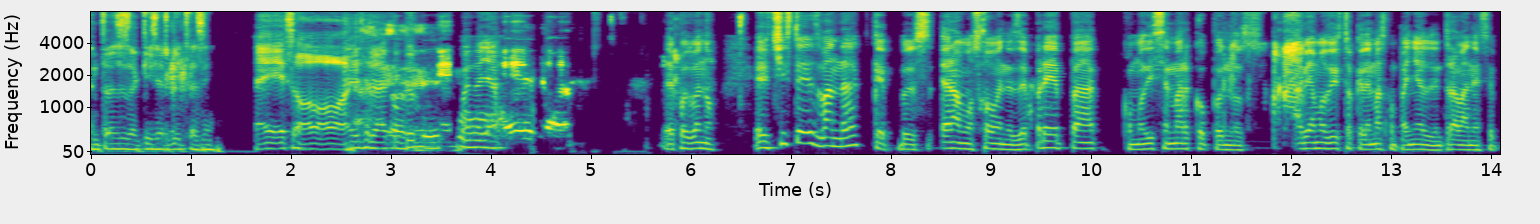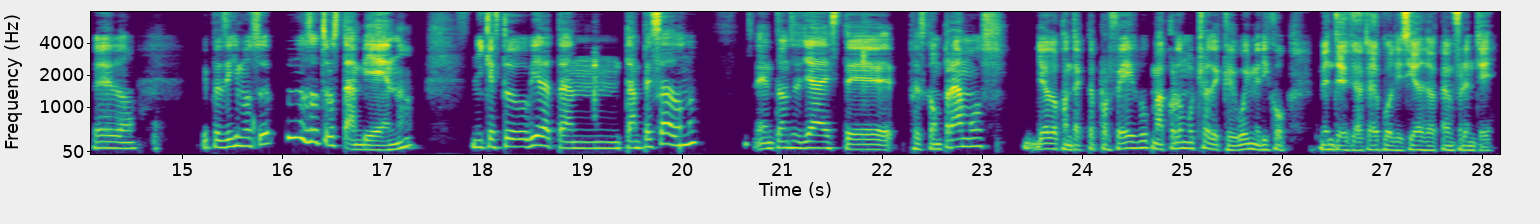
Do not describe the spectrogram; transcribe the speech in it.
Entonces aquí cerquita, sí. Eso, esa es la actitud. Bueno, ya. Eh, pues bueno, el chiste es, banda, que pues éramos jóvenes de prepa. Como dice Marco, pues nos habíamos visto que demás compañeros entraban ese pedo. Y pues dijimos, eh, pues nosotros también, ¿no? Ni que estuviera tan, tan pesado, ¿no? Entonces ya este, pues compramos. Yo lo contacté por Facebook. Me acuerdo mucho de que el güey me dijo, vente que acá hay policías acá enfrente.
